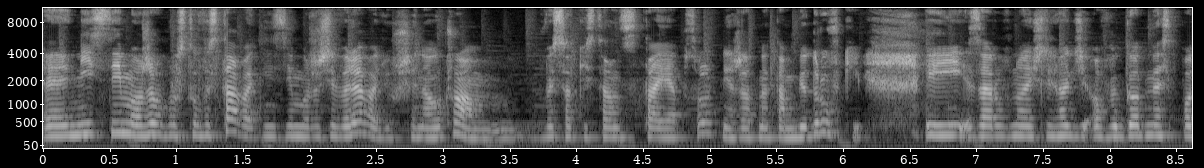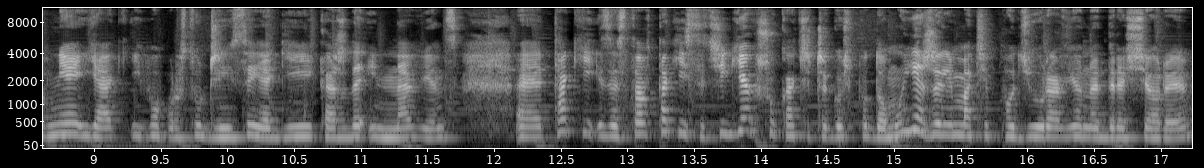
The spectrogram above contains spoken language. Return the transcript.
E, Nic nie może po prostu wystawać, nic nie może się wylewać, już się nauczyłam. Wysoki stan staje absolutnie, żadne tam biodrówki. I zarówno jeśli chodzi o wygodne spodnie, jak i po prostu jeansy, jak i każde inne, więc e, taki zestaw, taki secik, jak szukacie czegoś po domu, jeżeli macie podziurawione dresiory,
